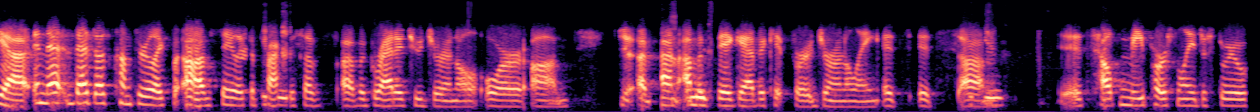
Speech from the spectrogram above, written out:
Yeah, and that that does come through like um, say like the practice of, of a gratitude journal or um, I'm, I'm a mm-hmm. big advocate for journaling. It's it's um, it's helped me personally just through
